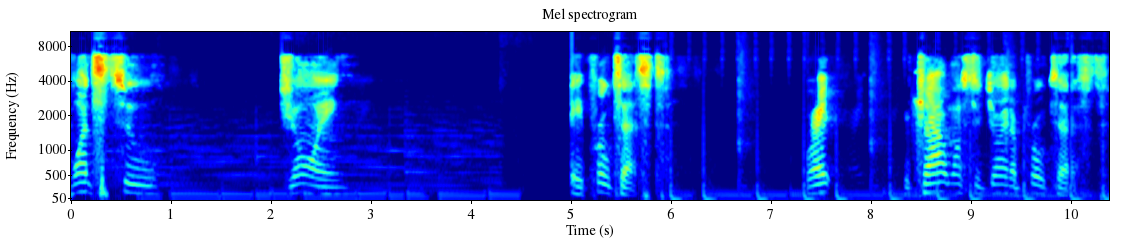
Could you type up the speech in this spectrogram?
wants to join a protest, right? The child wants to join a protest.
